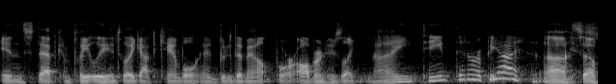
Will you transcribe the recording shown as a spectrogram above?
in step completely until they got to Campbell and booted them out for Auburn, who's like 19th in RPI. Uh, Yes. So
